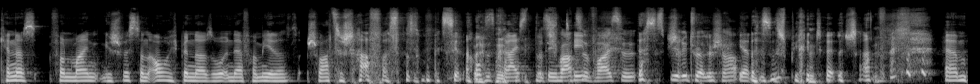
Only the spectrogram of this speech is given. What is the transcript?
kenne das von meinen Geschwistern auch. Ich bin da so in der Familie das schwarze Schaf, was da so ein bisschen ausreißt. das schwarze, Themen. weiße, das spirituelle Schaf. Ja, das ist spirituelle Schaf. ähm,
